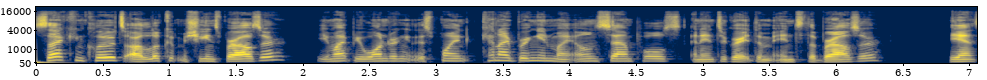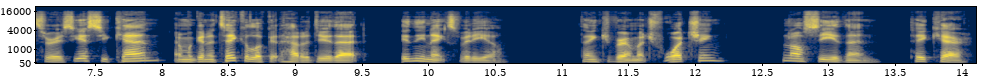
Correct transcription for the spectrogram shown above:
So that concludes our look at Maschine's browser. You might be wondering at this point, can I bring in my own samples and integrate them into the browser? The answer is yes, you can, and we're going to take a look at how to do that in the next video. Thank you very much for watching, and I'll see you then. Take care.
